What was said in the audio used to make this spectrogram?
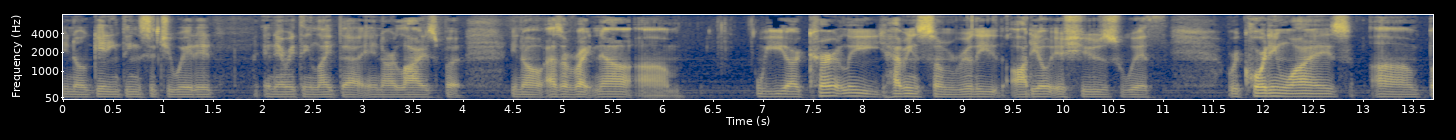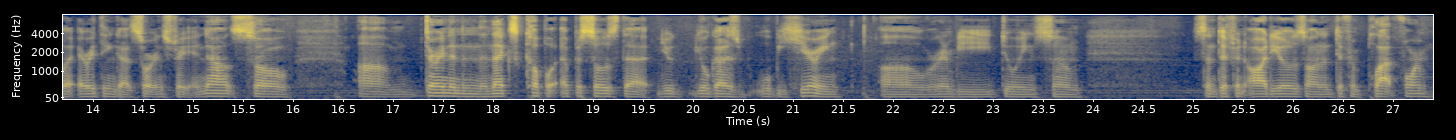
you know, getting things situated and everything like that in our lives. But you know, as of right now, um, we are currently having some really audio issues with recording wise, um, but everything got sorted and straightened out. So um, during the, the next couple episodes that you you guys will be hearing, uh, we're gonna be doing some some different audios on a different platform.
